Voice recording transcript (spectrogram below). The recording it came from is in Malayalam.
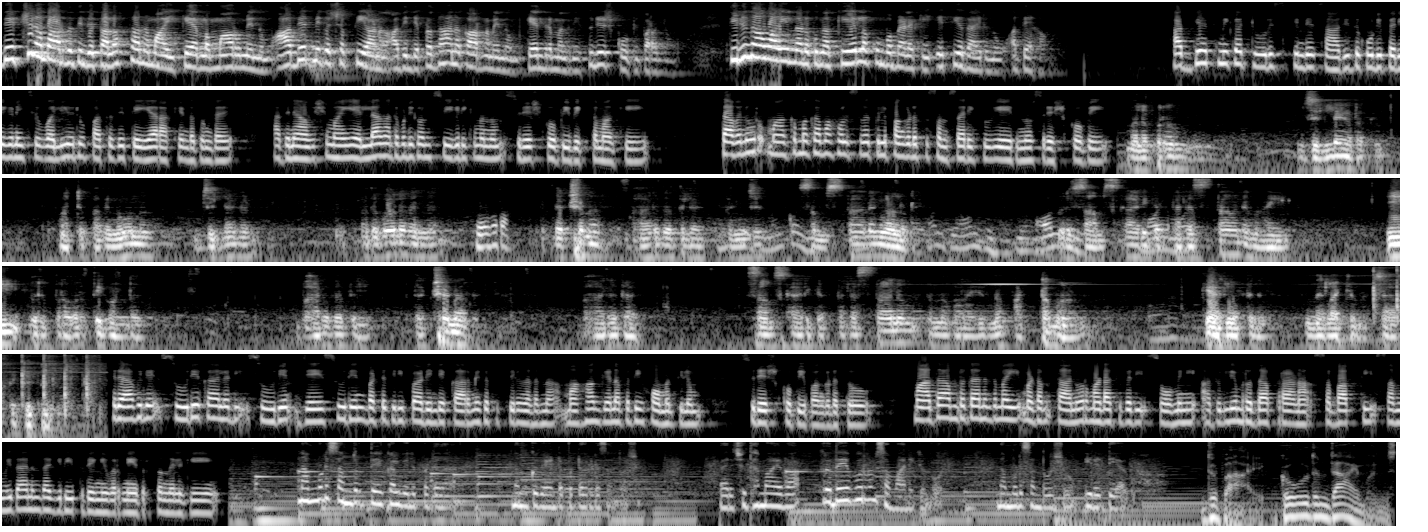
ദക്ഷിണ ഭാരതത്തിന്റെ തലസ്ഥാനമായി കേരളം മാറുമെന്നും ആധ്യാത്മിക ശക്തിയാണ് അതിന്റെ പ്രധാന കാരണമെന്നും കേന്ദ്രമന്ത്രി സുരേഷ് ഗോപി പറഞ്ഞു. തിരുനാവായിൽ നടക്കുന്ന കേരള കുംഭമേളയ്ക്ക് എത്തിയതായിരുന്നു അദ്ദേഹം. ആധ്യാത്മിക ടൂറിസത്തിന്റെ സാധ്യത കൂടി പരിഗണിച്ച് വലിയൊരു പദ്ധതി തയ്യാറാക്കേണ്ടതുണ്ട്. അതിനാവശ്യമായ എല്ലാ നടപടികളും സ്വീകരിക്കുമെന്നും സുരേഷ് ഗോപി വ്യക്തമാക്കി. തവനൂർ മാഘമക മഹോത്സവത്തിൽ പങ്കെടുത്ത് സംസാരിക്കുകയായിരുന്നു സുരേഷ് ഗോപി. മലപ്പുറം ജില്ലയടക്കം മറ്റ് പതിമൂന്ന് ജില്ലകൾ. അതുപോലെ തന്നെ ദക്ഷിണ ഭാരതത്തിലെ അഞ്ച് സംസ്ഥാനങ്ങളുടെ ഒരു സാംസ്കാരിക തലസ്ഥാനമായി ഈ ഒരു പ്രവൃത്തി കൊണ്ട് ഭാരതത്തിൽ ദക്ഷിണ ഭാരത സാംസ്കാരിക തലസ്ഥാനം എന്ന് പറയുന്ന പട്ടമാണ് കേരളത്തിന് നിളയ്ക്കുന്ന ചാർത്തിക്കിട്ടുന്നത് രാവിലെ സൂര്യകാലടി സൂര്യൻ ജയസൂര്യൻ ഭട്ടതിരിപ്പാടിന്റെ കാർമ്മികത്വത്തിൽ നടന്ന മഹാഗണപതി ഹോമത്തിലും സുരേഷ് ഗോപി പങ്കെടുത്തു. മാതാ അമൃതാനന്ദമായി മഠം താനൂർ മഠാധിപതി സോമിനി അതുല്യമൃത പ്രാണ സബാപ്തി സംവിധാനന്ദഗിരി തുടങ്ങിയവർ നേതൃത്വം നൽകി. നമ്മുടെ സംതൃപ്തിയേക്കാൾ വിലപ്പെട്ടതാണ് നമുക്ക് വേണ്ടപ്പെട്ടവരുടെ സന്തോഷം. പരിശുദ്ധമായവ ഹൃദയപൂർവം സമ്മാനിക്കുമ്പോൾ നമ്മുടെ സന്തോഷവും ഇരട്ടിയാകും. Dubai golden Diamonds,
